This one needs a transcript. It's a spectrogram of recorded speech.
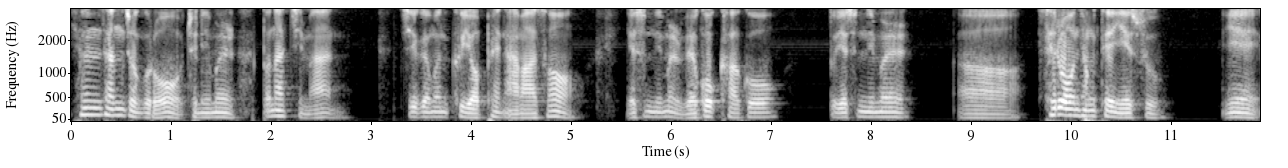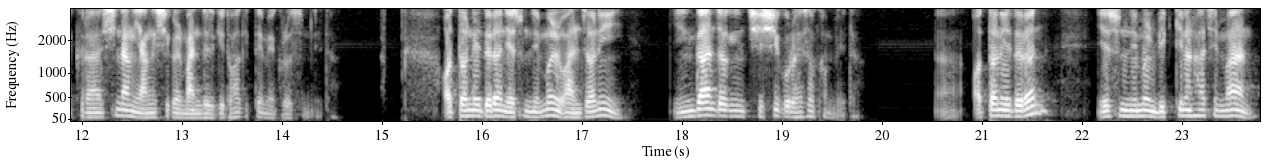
현상적으로 주님을 떠났지만 지금은 그 옆에 남아서 예수님을 왜곡하고 또 예수님을 어, 새로운 형태의 예수 의 그러한 신앙 양식을 만들기도 하기 때문에 그렇습니다. 어떤 이들은 예수님을 완전히 인간적인 지식으로 해석합니다. 어, 어떤 이들은 예수님을 믿기는 하지만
